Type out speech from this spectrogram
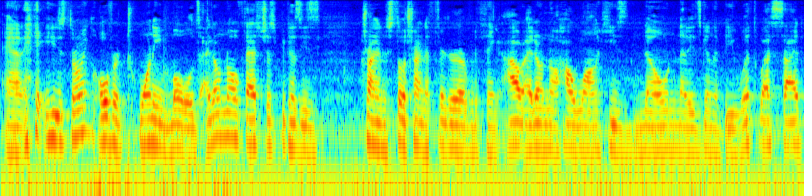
and he's throwing over 20 molds. I don't know if that's just because he's trying to still trying to figure everything out. I don't know how long he's known that he's going to be with West Side,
